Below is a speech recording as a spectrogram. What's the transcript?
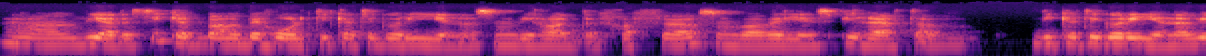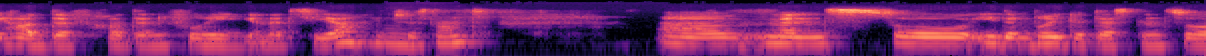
Uh, vi hadde sikkert bare beholdt de kategoriene som vi hadde fra før, som var veldig inspirert av de kategoriene vi hadde fra den forrige nettsida. Mm. ikke sant? Uh, men så i den brukertesten så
